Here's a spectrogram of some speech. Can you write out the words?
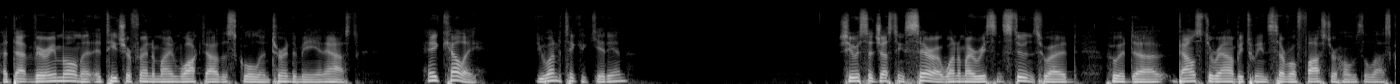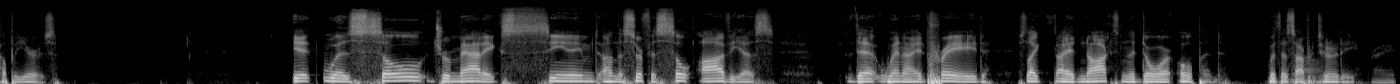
At that very moment, a teacher friend of mine walked out of the school and turned to me and asked, Hey, Kelly, do you want to take a kid in? She was suggesting Sarah, one of my recent students who had who had uh, bounced around between several foster homes the last couple years. It was so dramatic, seemed on the surface so obvious that when I had prayed, it's like I had knocked and the door opened with this Wow. opportunity. Right.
